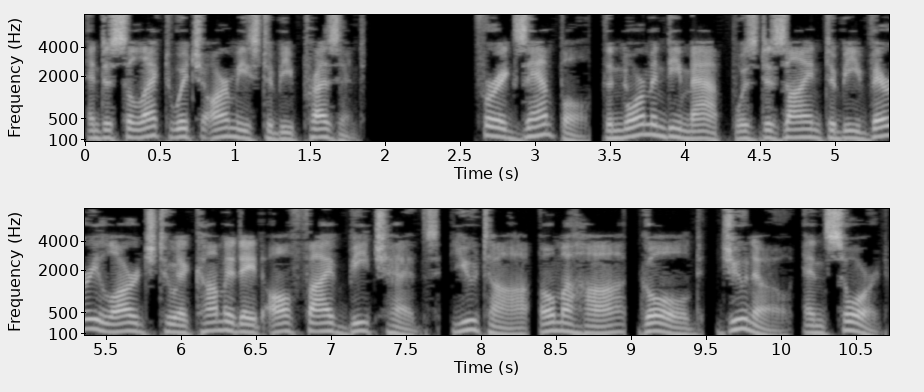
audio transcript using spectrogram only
and to select which armies to be present. For example, the Normandy map was designed to be very large to accommodate all five beachheads, Utah, Omaha, Gold, Juno, and Sword.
